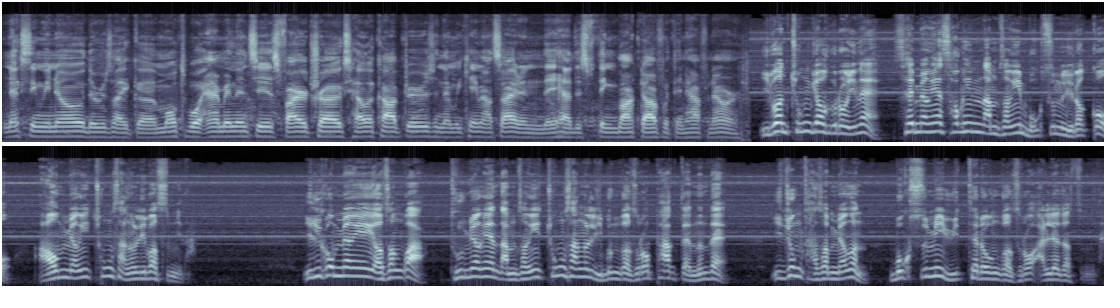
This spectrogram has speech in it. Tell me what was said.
next thing we know, there was like uh, multiple ambulances, fire trucks, helicopters, and then we came outside, and they had this thing blocked off within half an hour. 이번 총격으로 인해 3명의 성인 남성이 목숨을 잃었고 9명이 총상을 입었습니다. 7명의 여성과 2명의 남성이 총상을 입은 것으로 파악됐는데 이중 5명은 목숨이 위태로운 것으로 알려졌습니다.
